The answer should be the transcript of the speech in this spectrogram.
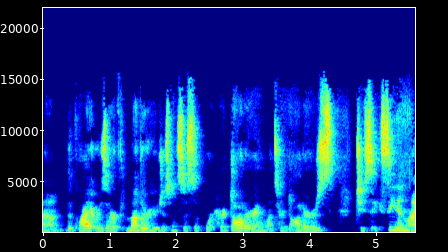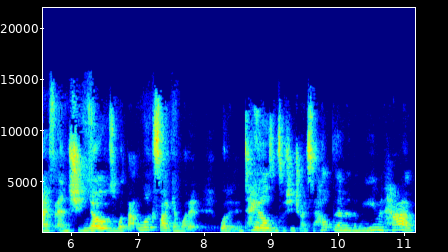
um, the quiet, reserved mother who just wants to support her daughter and wants her daughters to succeed in life, and she knows what that looks like and what it what it entails, and so she tries to help them. And then we even have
